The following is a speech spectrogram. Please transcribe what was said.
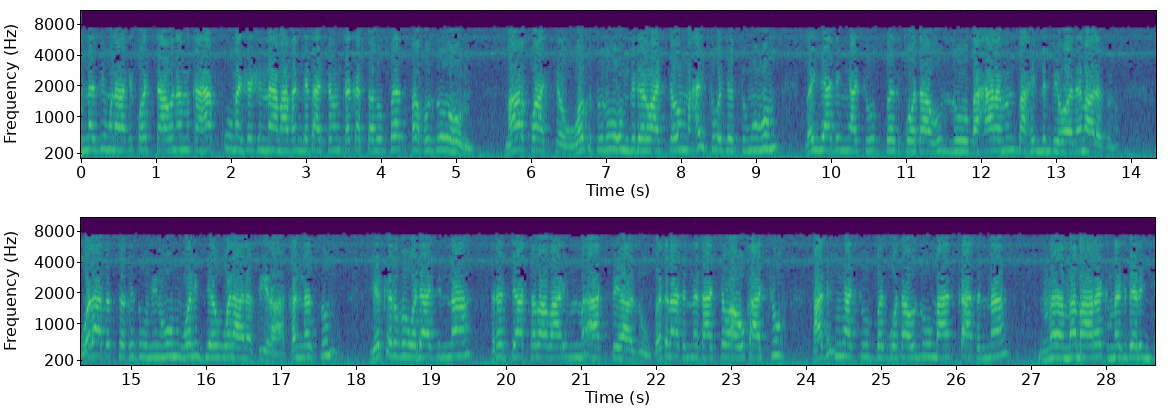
እነዚህ ሙናፊቆች አሁንም ከሀቁ መሸሽና ማፈንገጣቸውን ከቀጠሉበት ፈኹዙሁም ማርኳቸው ወቅትሉሁም ግደሏቸውም ሀይቱ ወጀቱሙሁም በያገኛችሁበት ቦታ ሁሉ በሐረምም ባህልም ቢሆነ ማለቱ ነው። ወላ ተተኪዱ ሚንሁም ወልየ ወላ ነሲራ ከነሱም የቅርብ ወዳጅና ረዳት ተባባሪም አትያዙ። በጥላትነታቸው አውቃችሁ ባገኛችሁበት ቦታ ሁሉ ማጥቃትና መማረክ መግደል እንጂ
